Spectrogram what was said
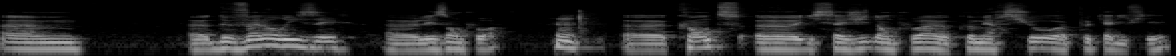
de valoriser les emplois hmm. quand il s'agit d'emplois commerciaux peu qualifiés.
